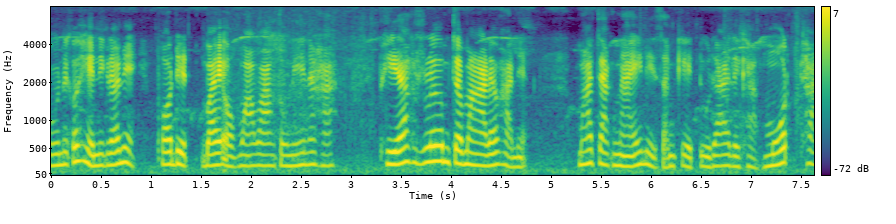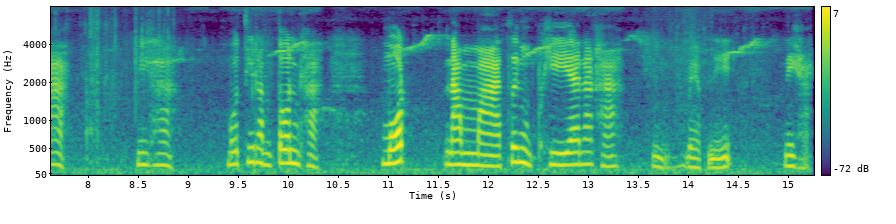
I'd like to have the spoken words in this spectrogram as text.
โหนี่ก็เห็นอีกแล้วเนี่ย พอเด็ดใบออกมาวางตรงนี้นะคะ เพี้ยเริ่มจะมาแล้วค่ะเนี่ย มาจากไหนนี่สังเกตดูได้เลยค่ะ มดค่ะ นี่ค่ะ มดที่ลำต้นค่ะ มดนำมาซึ่งเพี้ยนะคะแบบนี้นี่ค่ะ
